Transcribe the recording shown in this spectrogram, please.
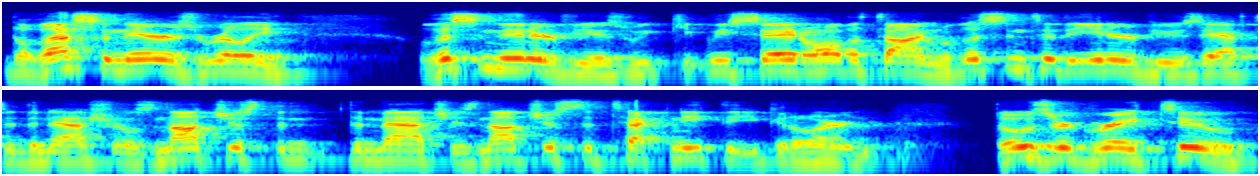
the lesson there is really listen to interviews. We we say it all the time. Listen to the interviews after the nationals, not just the, the matches, not just the technique that you can learn. Those are great too,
